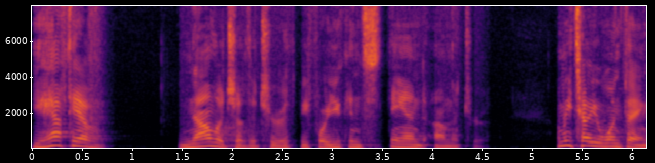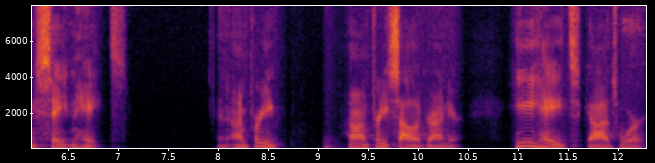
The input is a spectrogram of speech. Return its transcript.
you have to have knowledge of the truth before you can stand on the truth. Let me tell you one thing Satan hates. And I'm pretty I'm on pretty solid ground here. He hates God's word.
